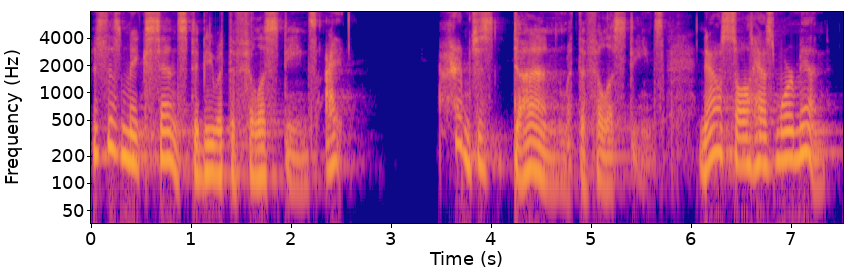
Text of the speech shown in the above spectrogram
This doesn't make sense to be with the Philistines. I, I'm just done with the Philistines. Now Saul has more men,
